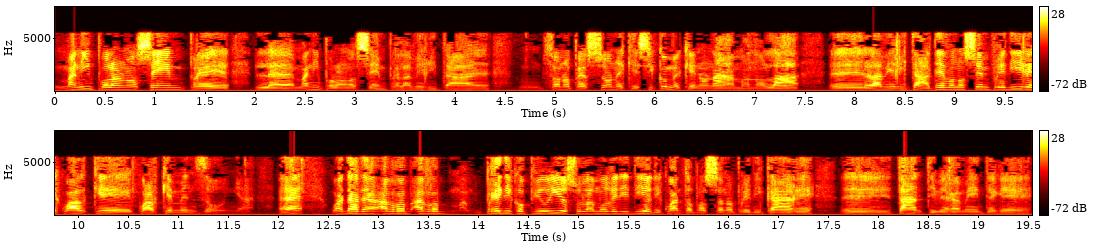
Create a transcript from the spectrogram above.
manipolano, sempre, la, manipolano sempre la verità, eh. sono persone che siccome che non amano la, eh, la verità devono sempre dire qualche, qualche menzogna. Eh? Guardate, avrò, avrò, predico più io sull'amore di Dio di quanto possano predicare eh, tanti veramente che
